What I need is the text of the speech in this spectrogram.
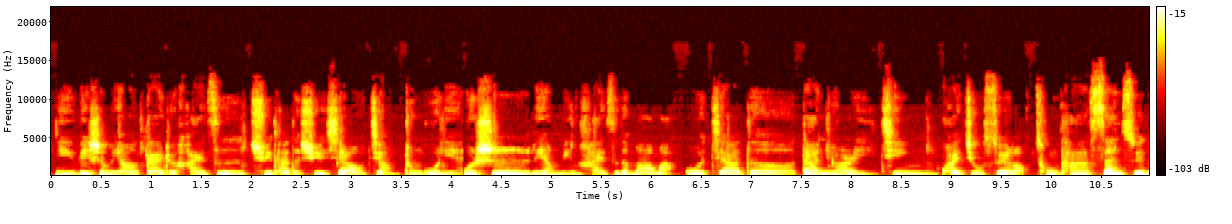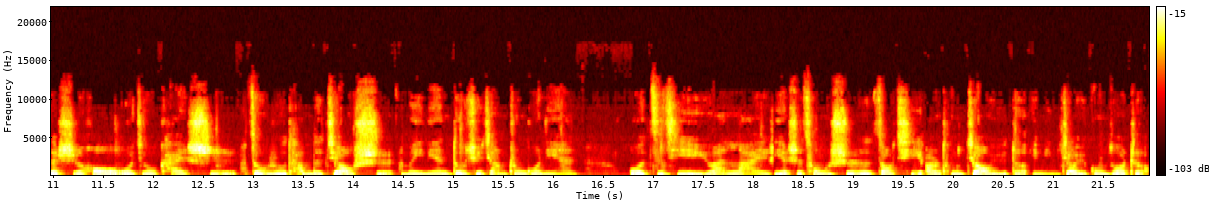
你为什么要带着孩子去他的学校讲中国年？我是两名孩子的妈妈，我家的大女儿已经快九岁了。从她三岁的时候，我就开始走入他们的教室，每年都去讲中国年。我自己原来也是从事早期儿童教育的一名教育工作者，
